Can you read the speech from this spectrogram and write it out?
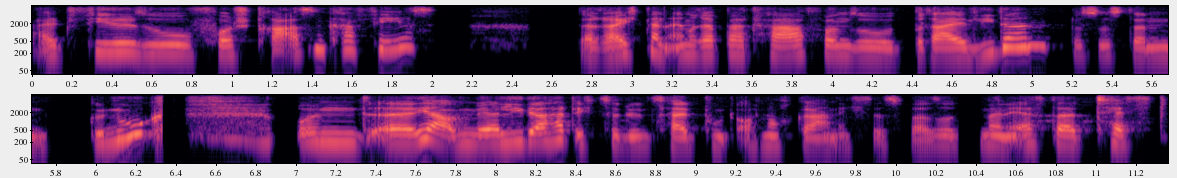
Halt viel so vor Straßencafés. Da reicht dann ein Repertoire von so drei Liedern. Das ist dann genug. Und äh, ja, mehr Lieder hatte ich zu dem Zeitpunkt auch noch gar nicht. Das war so mein erster Test.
